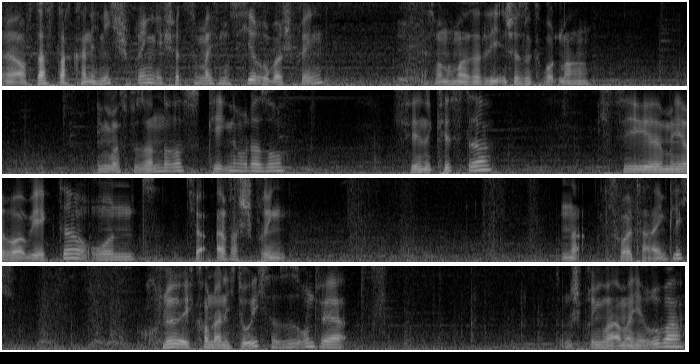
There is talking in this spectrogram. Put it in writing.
Äh, auf das Dach kann ich nicht springen. Ich schätze mal, ich muss hier rüber springen. Erstmal nochmal Satellitenschüssel kaputt machen. Irgendwas Besonderes? Gegner oder so? Ich sehe eine Kiste. Ich sehe mehrere Objekte und... Tja, einfach springen. Na, ich wollte eigentlich... Ach nö, ich komme da nicht durch. Das ist unfair. Dann springen wir einmal hier rüber.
